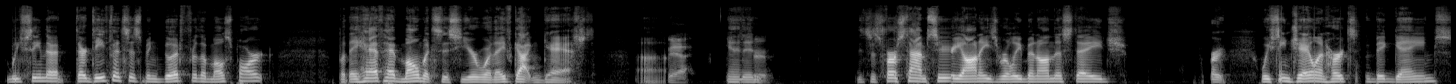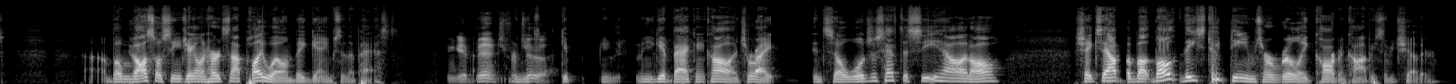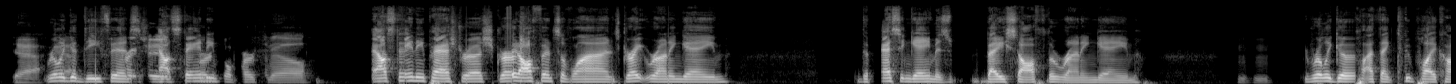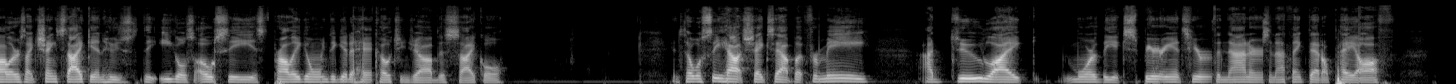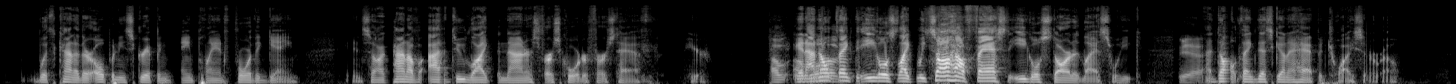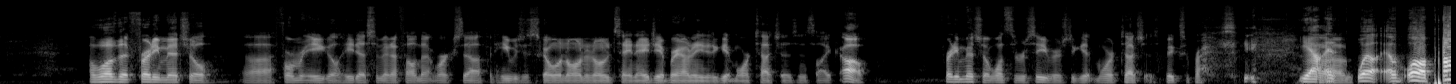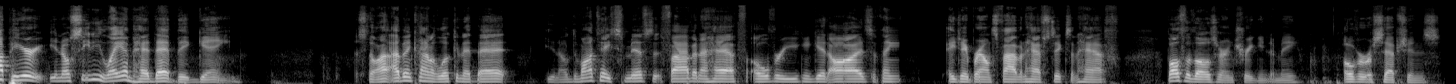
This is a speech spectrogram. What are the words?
we've seen that their defense has been good for the most part, but they have had moments this year where they've gotten gassed. Uh, Yeah, and then true. it's his first time Sirianni's really been on this stage. Or we've seen Jalen Hurts in big games, uh, but we've also seen Jalen Hurts not play well in big games in the past. And get benched for you Tua. get when you get back in college, right? And so we'll just have to see how it all shakes out. But, both these two teams are really carbon copies of each other. Yeah, Really yeah. good defense, Trenches, outstanding personnel. outstanding pass rush, great offensive lines, great running game. The passing game is based off the running game. hmm Really good, I think, two play callers like Shane Steichen, who's the Eagles' OC, is probably going to get a head coaching job this cycle. And so we'll see how it shakes out. But for me, I do like more of the experience here with the Niners, and I think that'll pay off with kind of their opening script and game plan for the game. And so I kind of I do like the Niners first quarter, first half here. I, I and I don't think the Eagles like we saw how fast the Eagles started last week. Yeah. I don't think that's going to happen twice in a row. I love that Freddie Mitchell, uh, former Eagle, he does some NFL Network stuff, and he was just going on and on saying AJ Brown needed to get more touches. And it's like, oh, Freddie Mitchell wants the receivers to get more touches. Big surprise. yeah, um, and, well, uh, well, a prop here, you know, CeeDee Lamb had that big game, so I, have been kind of looking at that. You know, DeVonta Smith's at five and a half over. You can get odds. I think AJ Brown's five and a half, six and a half. Both of those are intriguing to me. Over receptions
